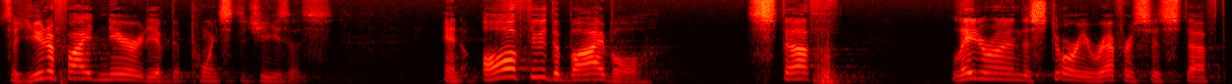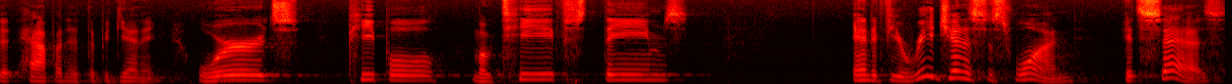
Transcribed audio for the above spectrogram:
it's a unified narrative that points to Jesus. And all through the Bible, stuff later on in the story references stuff that happened at the beginning words, people, motifs, themes. And if you read Genesis 1, it says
